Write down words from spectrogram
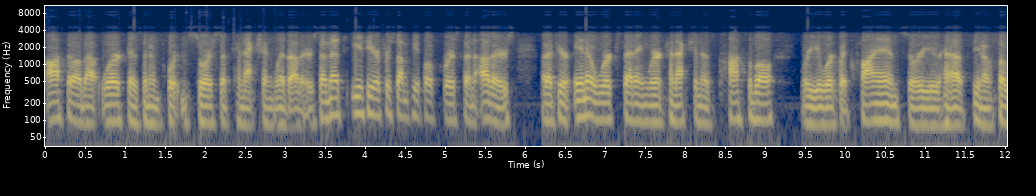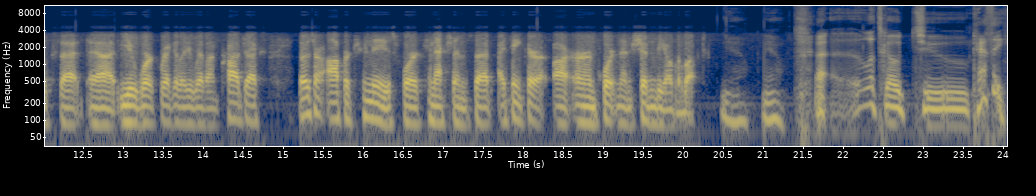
also about work as an important source of connection with others. And that's easier for some people, of course, than others. But if you're in a work setting where connection is possible, where you work with clients or you have, you know, folks that uh, you work regularly with on projects, those are opportunities for connections that I think are, are, are important and shouldn't be overlooked. Yeah, yeah. Uh, let's go to Kathy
